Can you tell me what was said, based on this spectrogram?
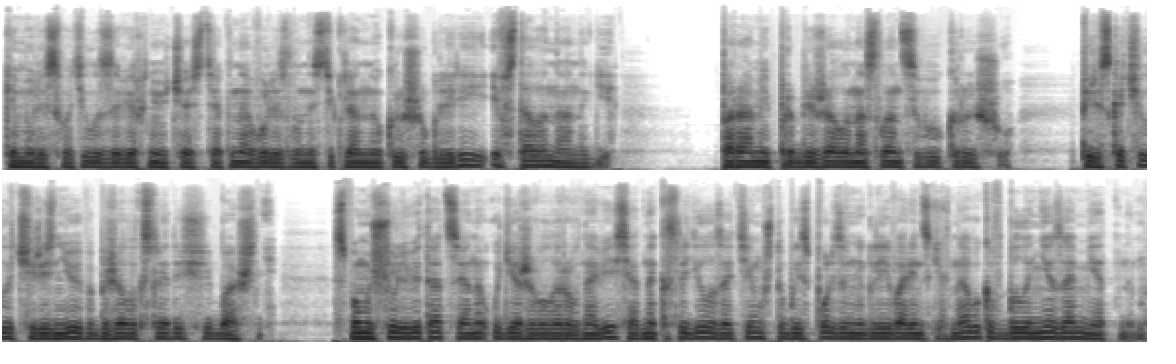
Камиля схватилась за верхнюю часть окна, вылезла на стеклянную крышу галереи и встала на ноги. Парами пробежала на сланцевую крышу, перескочила через нее и побежала к следующей башне — с помощью левитации она удерживала равновесие, однако следила за тем, чтобы использование глееваринских навыков было незаметным.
